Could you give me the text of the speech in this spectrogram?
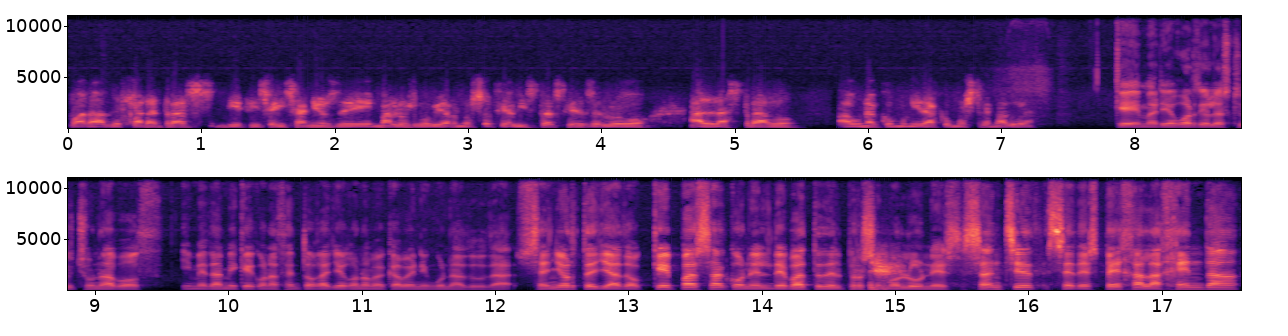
para dejar atrás 16 años de malos gobiernos socialistas que desde luego han lastrado a una comunidad como Extremadura. Que María Guardiola escuchó una voz y me da a mí que con acento gallego no me cabe ninguna duda. Señor Tellado, ¿qué pasa con el debate del próximo lunes? Sánchez se despeja la agenda,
